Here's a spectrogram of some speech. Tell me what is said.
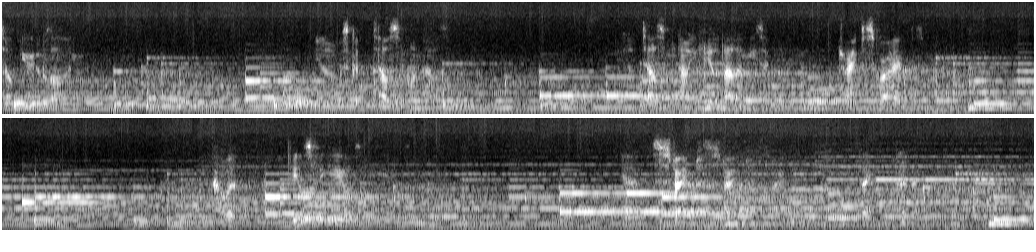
so beautiful. And, you know, it's good to tell someone how, you know, tell someone how you feel about that music. Try and describe how it feels for you. Yeah, it's strange, strange, strange thing.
